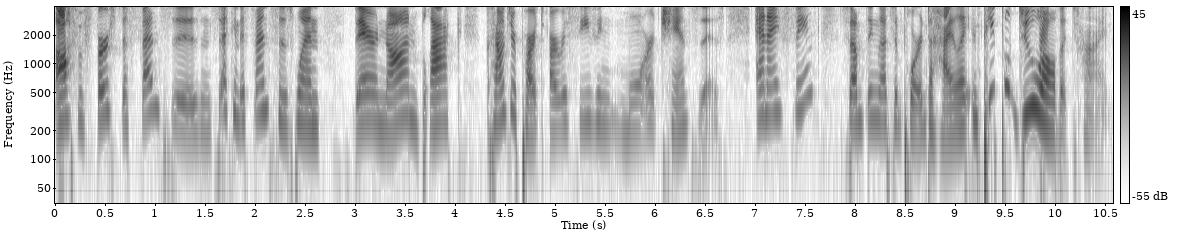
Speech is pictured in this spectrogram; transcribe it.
off of first offenses and second offenses when their non black counterparts are receiving more chances. And I think something that's important to highlight, and people do all the time,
